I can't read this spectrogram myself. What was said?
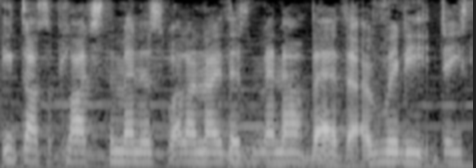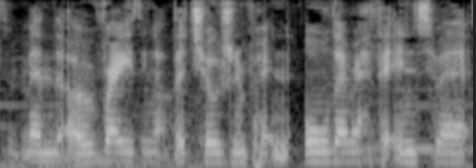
it does apply to the men as well. I know there's men out there that are really decent men that are raising up their children and putting all their effort into it.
